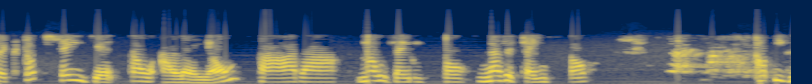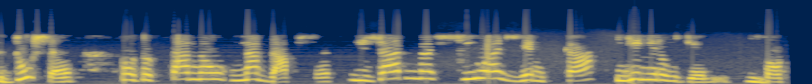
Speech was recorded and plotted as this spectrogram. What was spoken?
że kto przejdzie tą aleją, para, małżeństwo, narzeczeństwo, to ich dusze pozostaną na zawsze i żadna siła ziemska je nie rozdzieli, bo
